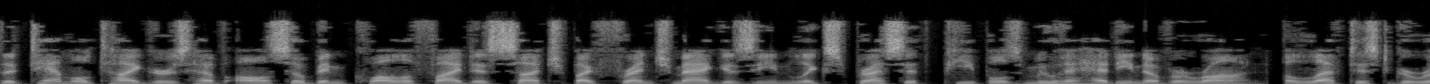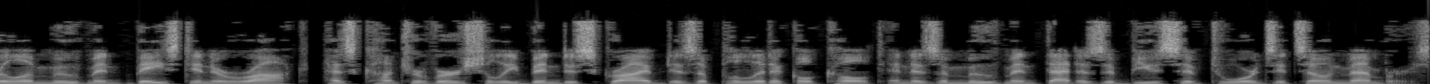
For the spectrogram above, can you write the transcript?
The Tamil Tigers have also been qualified as such by French magazine L'Expressith People's Mujahedin of Iran, a leftist guerrilla movement based in Iraq, has controversially been described as a political cult and as a movement that is abusive towards its own members.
